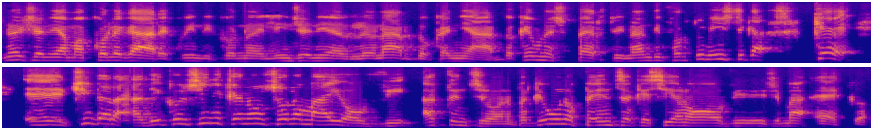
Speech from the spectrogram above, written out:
noi ci andiamo a collegare quindi con l'ingegnere Leonardo Cagnardo, che è un esperto in antifortunistica, che eh, ci darà dei consigli che non sono mai ovvi. Attenzione, perché uno pensa che siano ovvi, dice, ma ecco,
